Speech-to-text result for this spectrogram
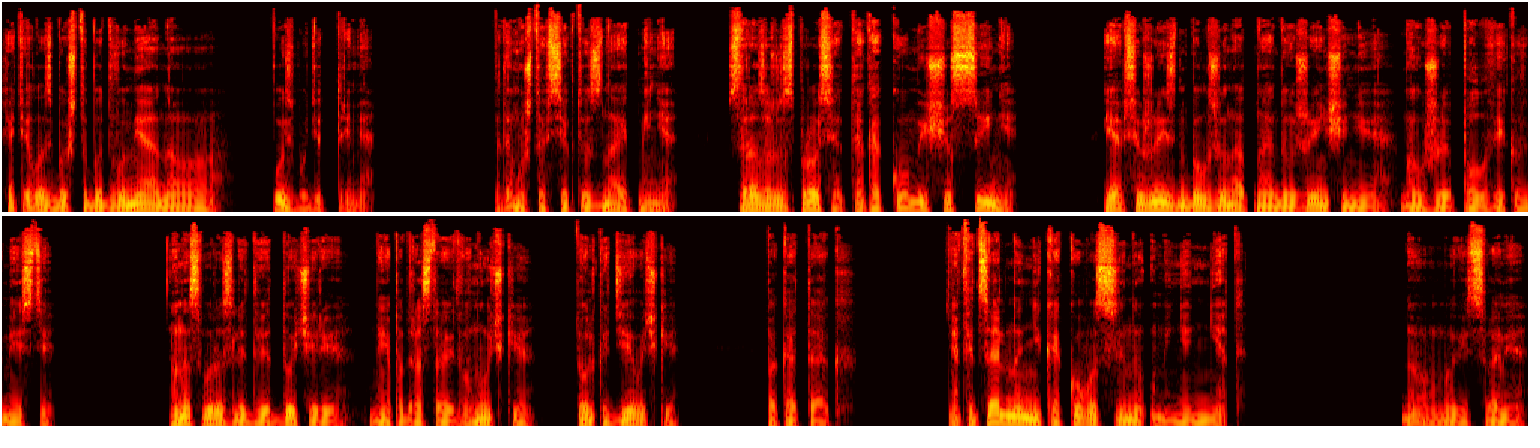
Хотелось бы, чтобы двумя, но пусть будет тремя. Потому что все, кто знает меня, сразу же спросят, о каком еще сыне, я всю жизнь был женат на одной женщине, мы уже полвека вместе. У нас выросли две дочери, меня подрастают внучки, только девочки. Пока так. Официально никакого сына у меня нет. Но мы ведь с вами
